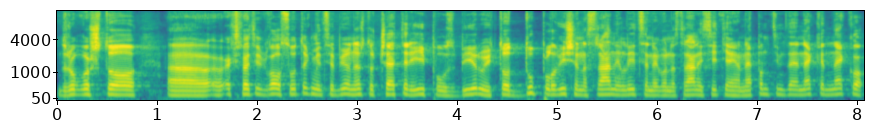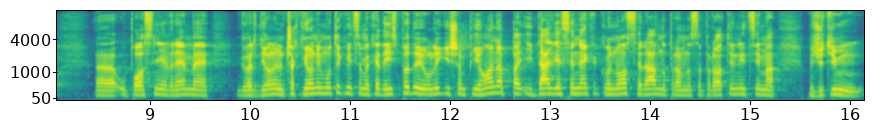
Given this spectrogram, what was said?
Drugo što uh, expected goals utakmice bio nešto 4,5 u zbiru i to duplo više na strani Lice nego na strani City. Ja ne pamtim da je nekad neko uh, u posljednje vreme Guardiolinu, čak i onim utakmicama kada ispadaju u Ligi šampiona, pa i dalje se nekako nose ravnopravno sa protivnicima. Međutim,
